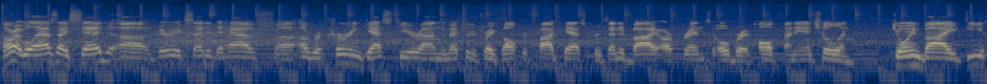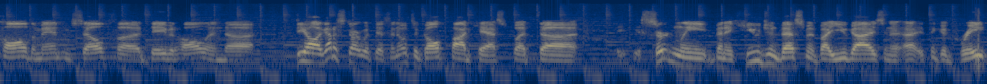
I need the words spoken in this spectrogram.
All right. Well, as I said, uh, very excited to have uh, a recurring guest here on the Metro Detroit Golfers podcast, presented by our friends over at Hall Financial, and joined by D Hall, the man himself, uh, David Hall. And uh, D Hall, I got to start with this. I know it's a golf podcast, but uh, it's certainly been a huge investment by you guys, and I think a great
